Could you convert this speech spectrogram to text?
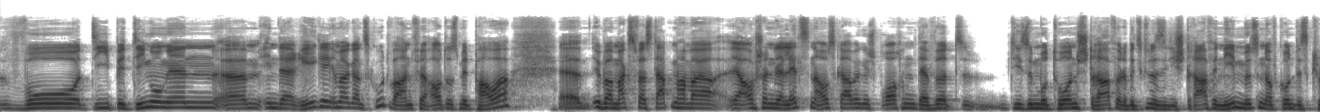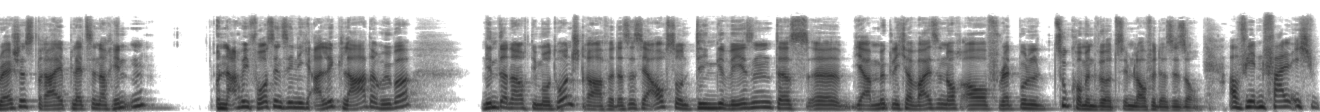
wo die Bedingungen ähm, in der Regel immer ganz gut waren für Autos mit Power. Über Max Verstappen haben wir ja auch schon in der letzten Ausgabe gesprochen. Der wird diese Motorenstrafe oder beziehungsweise die Strafe nehmen müssen aufgrund des Crashes. Drei Plätze nach hinten. Und nach wie vor sind sie nicht alle klar darüber, nimmt dann auch die Motorenstrafe. Das ist ja auch so ein Ding gewesen, das äh, ja möglicherweise noch auf Red Bull zukommen wird im Laufe der Saison. Auf jeden Fall. Ich,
